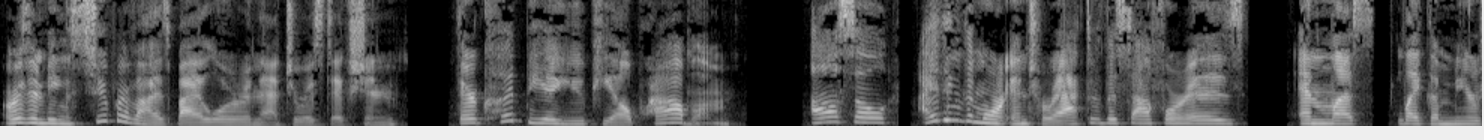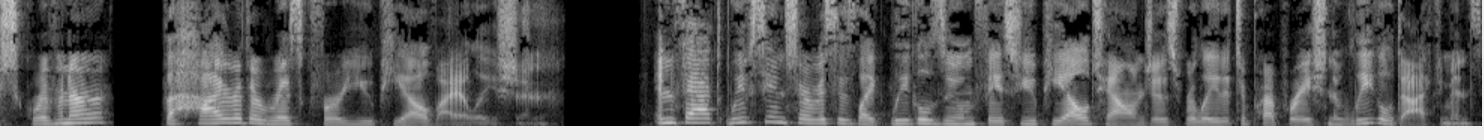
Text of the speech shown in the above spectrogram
or isn't being supervised by a lawyer in that jurisdiction, there could be a UPL problem. Also, I think the more interactive the software is, and less like a mere scrivener, the higher the risk for a UPL violation. In fact, we've seen services like LegalZoom face UPL challenges related to preparation of legal documents,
